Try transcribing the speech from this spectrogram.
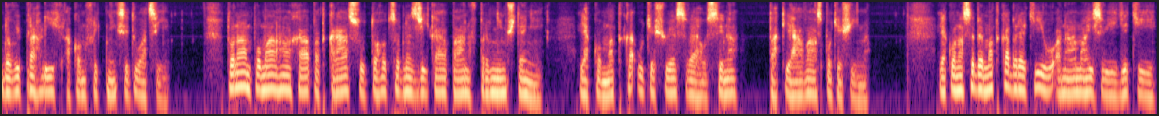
do vyprahlých a konfliktních situací. To nám pomáhá chápat krásu toho, co dnes říká pán v prvním čtení. Jako matka utěšuje svého syna, tak já vás potěším. Jako na sebe matka bere tíhu a námahy svých dětí,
